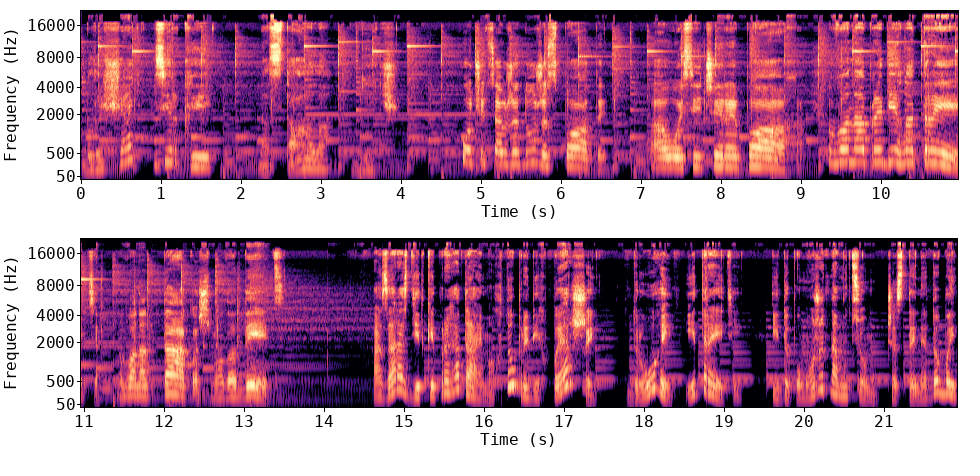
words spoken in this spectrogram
блищать зірки, настала ніч. Хочеться вже дуже спати. А ось і черепаха. Вона прибігла третя, вона також молодець. А зараз, дітки, пригадаємо, хто прибіг перший, другий і третій. І допоможуть нам у цьому частини доби.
